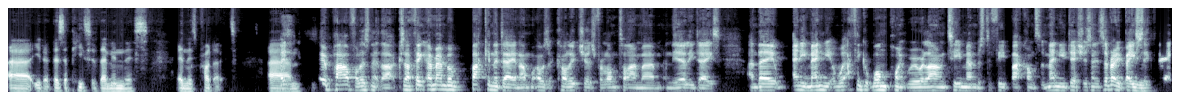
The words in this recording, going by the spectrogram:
uh, you know there's a piece of them in this in this product. Um, it's so powerful, isn't it? That because I think I remember back in the day, and I'm, i was at Carluccio's for a long time um, in the early days, and they any menu. I think at one point we were allowing team members to feed back onto the menu dishes, and it's a very basic mm. thing.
